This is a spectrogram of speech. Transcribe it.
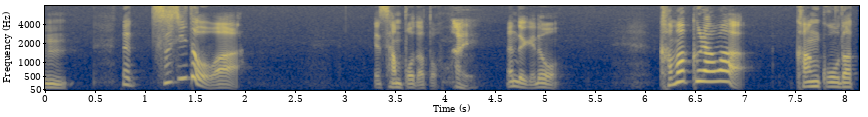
うん、辻堂はえ散歩だと。はい。なんだけど鎌倉は観光だっ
